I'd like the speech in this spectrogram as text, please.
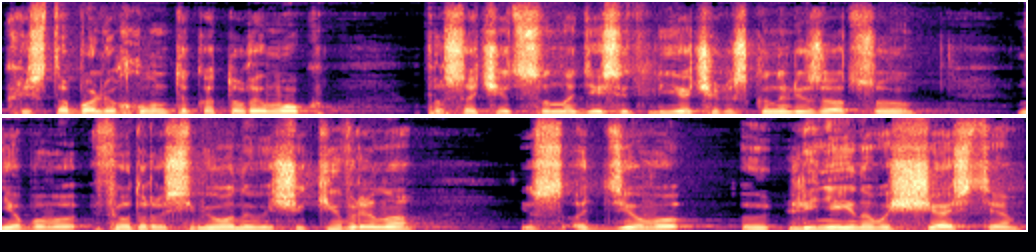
Кристобаля Хунта, который мог просочиться на 10 лье через канализацию, не было Федора Семеновича Киврина – из отдела э, линейного счастья,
